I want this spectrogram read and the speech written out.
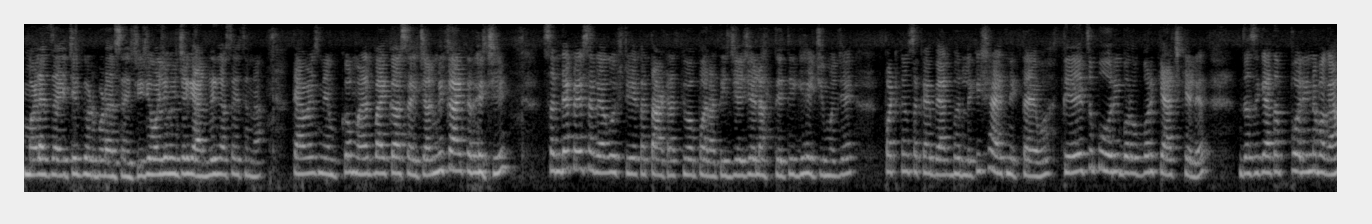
मळ्यात जायचे गडबड असायची जेव्हा जेव्हा गॅदरिंग असायचं ना त्यावेळेस नेमकं मळ्यात बायका असायच्या आणि मी काय करायची? संध्याकाळी सगळ्या गोष्टी एका ताटात किंवा परातीत जे जे लागते ती घ्यायची. म्हणजे पटकन सकाळी बॅग भरले की शाळेत निघता यावं. तेच पोरी बरोबर कॅच केलेत. जसं की आता परीनं बघा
